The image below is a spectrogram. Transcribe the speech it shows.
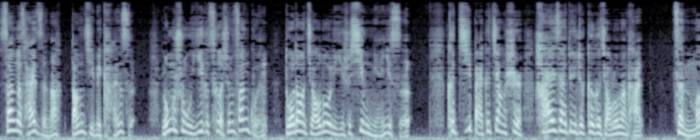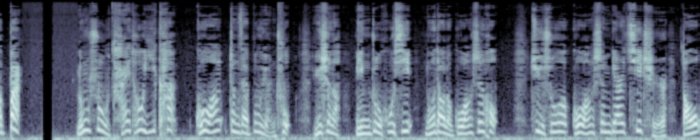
三个才子呢，当即被砍死。龙树一个侧身翻滚，躲到角落里是幸免一死。可几百个将士还在对着各个角落乱砍，怎么办？龙树抬头一看，国王正在不远处，于是呢，屏住呼吸，挪到了国王身后。据说国王身边七尺，刀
